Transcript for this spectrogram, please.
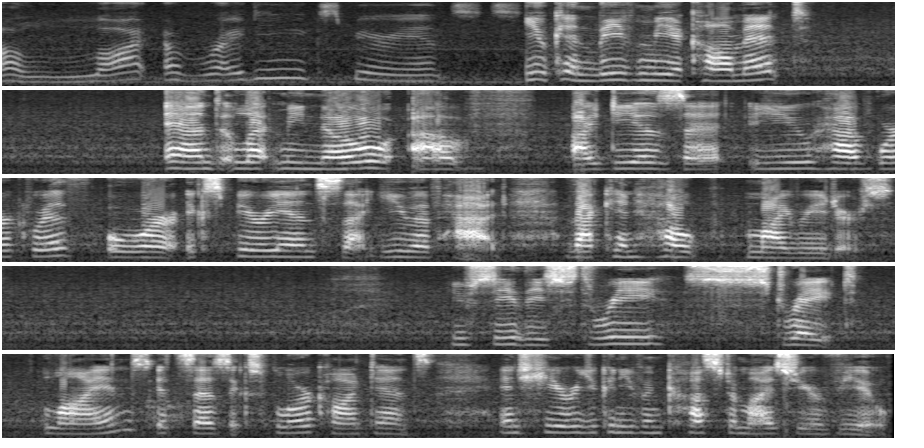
a lot of writing experience. You can leave me a comment and let me know of ideas that you have worked with or experience that you have had that can help my readers. You see these three straight lines. It says explore contents and here you can even customize your view.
